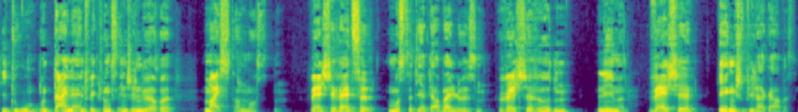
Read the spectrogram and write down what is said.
die du und deine Entwicklungsingenieure meistern mussten? Welche Rätsel musstet ihr dabei lösen? Welche Hürden nehmen? Welche Gegenspieler gab es?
